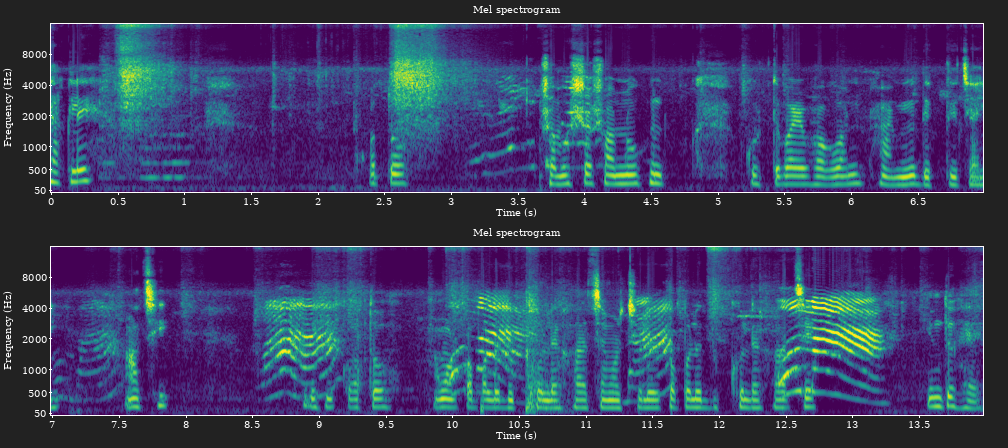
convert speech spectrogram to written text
থাকলে কত সমস্যার সম্মুখীন করতে পারে ভগবান, আমিও দেখতে চাই। আছি। দেখি কত আমার কপালে দুঃখ লেখা আছে, আমার ছেলের কপালে দুঃখ লেখা আছে। কিন্তু হ্যাঁ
